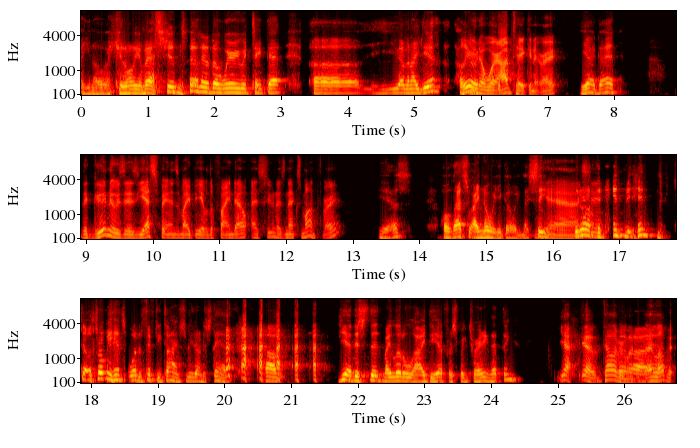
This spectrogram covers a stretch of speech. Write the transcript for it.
You know, I can only imagine. I don't know where he would take that. Uh, you have an idea? I'll hear. You know where I'm taking it, right? Yeah, go ahead. The good news is, yes, fans might be able to find out as soon as next month, right? Yes. Oh, that's where I know where you're going. I see. Yeah. You don't have to hint, hint, throw me hints more than 50 times for me to understand. um, yeah, this is my little idea for spring training. That thing. Yeah, yeah. Tell everyone. Uh, I love it.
